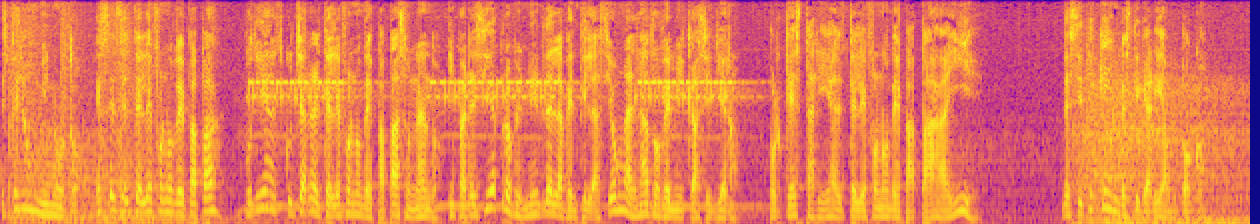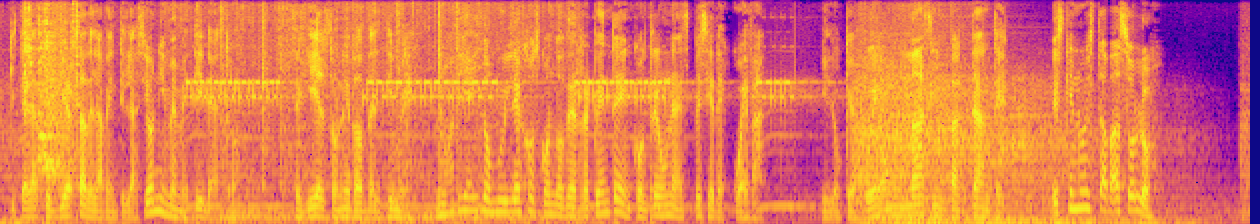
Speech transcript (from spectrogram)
Espera un minuto, ese es el teléfono de papá. Podía escuchar el teléfono de papá sonando y parecía provenir de la ventilación al lado de mi casillero. ¿Por qué estaría el teléfono de papá ahí? Decidí que investigaría un poco. Quité la cubierta de la ventilación y me metí dentro. Seguí el sonido del timbre. No había ido muy lejos cuando de repente encontré una especie de cueva. Y lo que fue aún más impactante es que no estaba solo.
